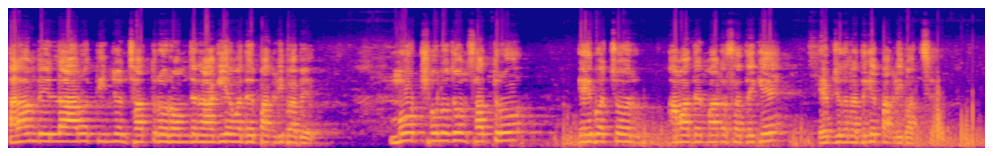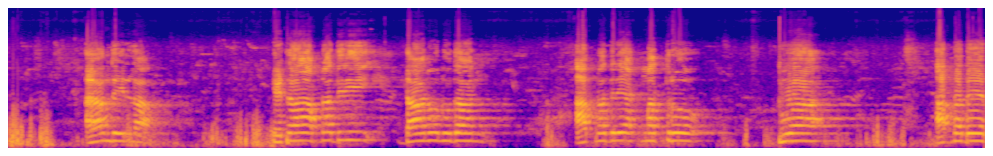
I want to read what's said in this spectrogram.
আলহামদুলিল্লাহ আরও তিনজন ছাত্র রমজানের আগেই আমাদের পাগড়ি পাবে। মোট ষোলো জন ছাত্র এই বছর আমাদের মাদ্রাসা থেকে, হেফজুখানা থেকে পাগড়ি পাচ্ছে। আলহামদুলিল্লাহ। এটা আপনাদেরই দান অনুদান আপনাদেরই একমাত্র দোয়া, আপনাদের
